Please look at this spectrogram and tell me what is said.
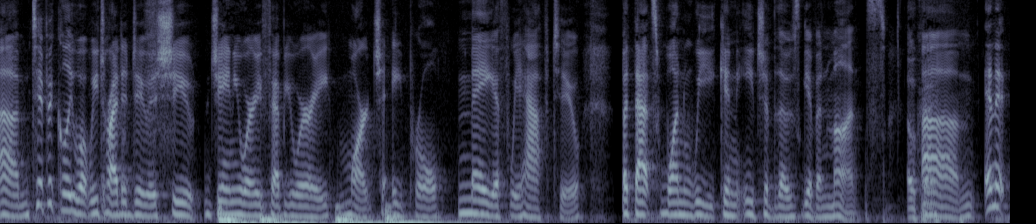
Um, typically, what we try to do is shoot January, February, March, April, May if we have to, but that's one week in each of those given months. Okay. Um, and it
